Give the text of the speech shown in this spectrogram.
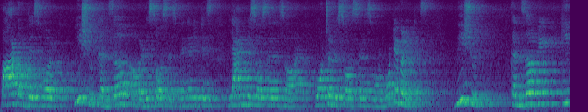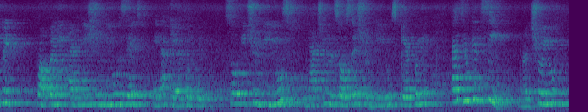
part of this world. We should conserve our resources, whether it is land resources or water resources or whatever it is. We should conserve it, keep it properly and we should use it in a careful way. So it should be used, natural resources should be used carefully. As you can see, I'll show you.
